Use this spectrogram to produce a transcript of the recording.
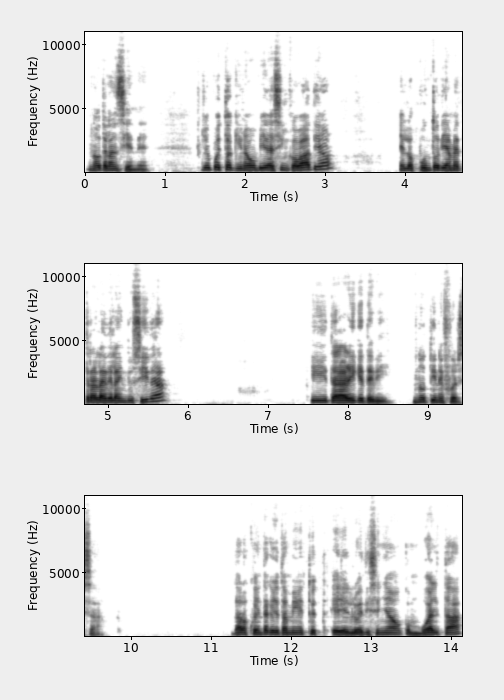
No te la enciende. Yo he puesto aquí una bombilla de 5 vatios en los puntos diametrales de la inducida y talarí que te vi. No tiene fuerza. Daros cuenta que yo también esto eh, lo he diseñado con vueltas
